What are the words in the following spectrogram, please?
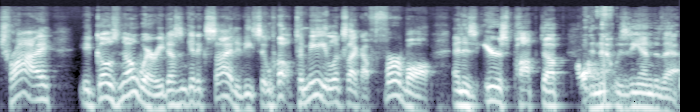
try, it goes nowhere. He doesn't get excited. He said, Well, to me, he looks like a fur ball, and his ears popped up, and oh. that was the end of that.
